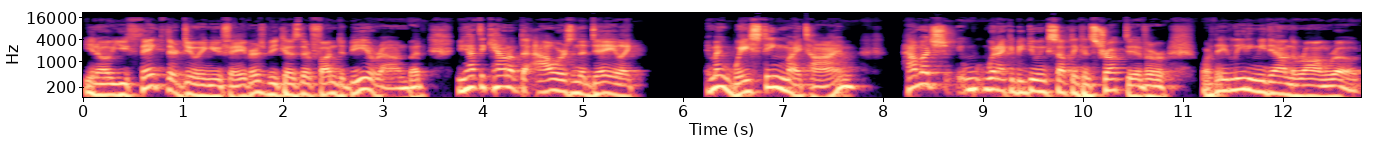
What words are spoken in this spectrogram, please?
you know, you think they're doing you favors because they're fun to be around, but you have to count up the hours in the day. Like, am I wasting my time? How much when I could be doing something constructive or, or are they leading me down the wrong road?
